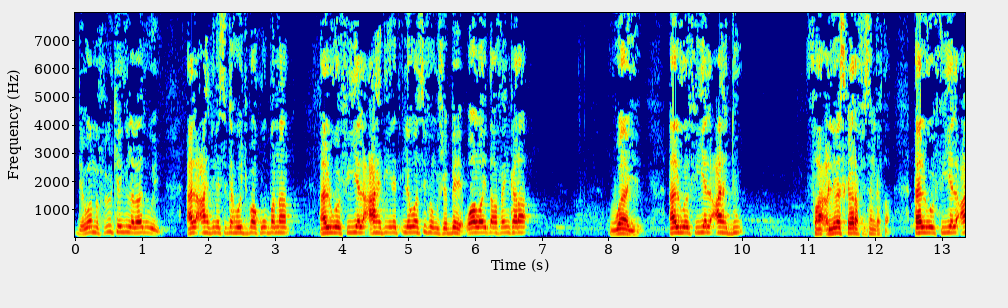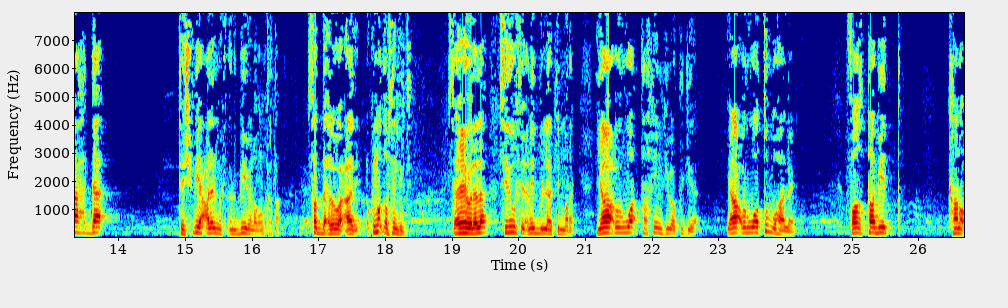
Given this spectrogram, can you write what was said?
De waa mafcuulkeegii labaad wey. Alcahdina saddex wej baa kuu banaan alwafiy alcahdi ila waa sifa mushabahe waa loo idaafeyn karaa? Waayahay alwafiy alcahdu faacilnima iskaga rafisan tashbiih cala mafcuul bi bay noqon kartaa saddexda waa caadi. Kuma qabsan kartid. Saxiix walala sidii ufiicnayd bu laakin maray. Yaa curwa tarkiimkii baa ku jira. Yaa curwatu bu haleen faktabid kano.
